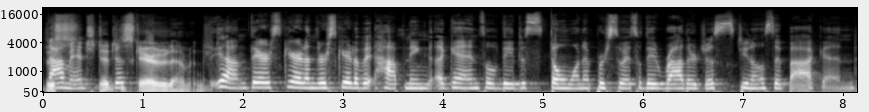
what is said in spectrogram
damaged yeah, to just scared or damaged. yeah, they're scared and they're scared of it happening again, so they just don't want to pursue it. So they'd rather just, you know, sit back and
